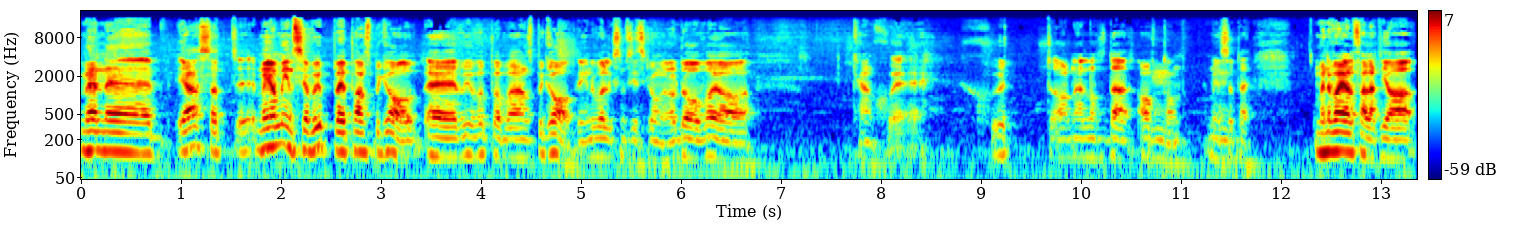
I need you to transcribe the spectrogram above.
Men, eh, ja, så att, eh, men jag minns jag var uppe på hans begrav, eh, vi var uppe på hans begravning, det var liksom sista gången och då var jag kanske 17 eller något där, 18, Mm. jag minns Mm. inte. Men det var i alla fall att jag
